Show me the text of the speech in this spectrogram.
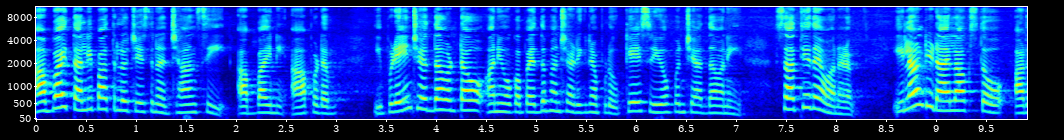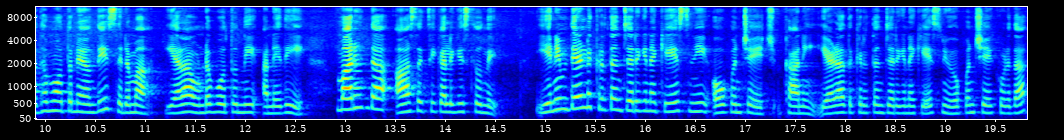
అబ్బాయి తల్లిపాత్రలో చేసిన ఝాన్సీ అబ్బాయిని ఆపడం ఇప్పుడేం చేద్దామంటావు? అని ఒక పెద్ద మనిషి అడిగినప్పుడు కేసు రీఓపెన్ చేద్దామని సత్యదేవ్ అనడం. ఇలాంటి డైలాగ్స్తో అర్థమవుతూనే ఉంది సినిమా ఎలా ఉండబోతుంది అనేది మరింత ఆసక్తి కలిగిస్తుంది. ఎనిమిదేళ్ళ క్రితం జరిగిన కేసుని ఓపెన్ చేయొచ్చు కానీ ఏడాది క్రితం జరిగిన కేసుని ఓపెన్ చేయకూడదా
